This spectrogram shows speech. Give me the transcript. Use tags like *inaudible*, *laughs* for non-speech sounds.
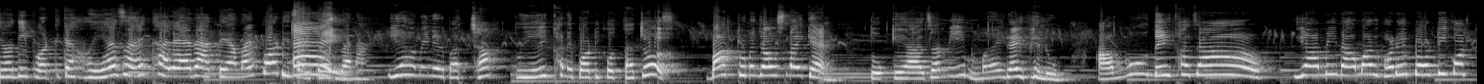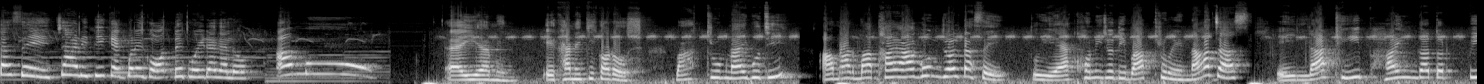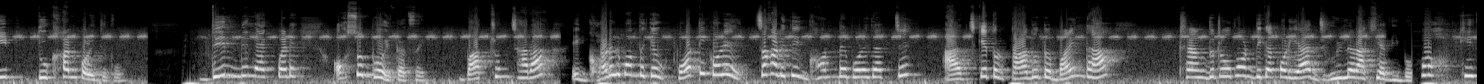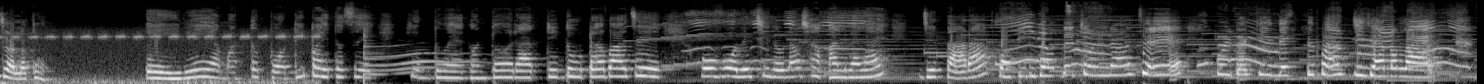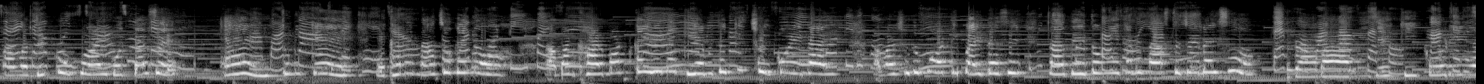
যদি পটিটা হইয়া যায় তাহলে আর রাতে আমার পটি চাইতে না। ইয়ামিনের বাচ্চা তুই এইখানে পটি করতাছস? বাথরুমে যাওস নাই কেন? তোকে আজ আমি মাইরাই ফেলুম। আম্মু দেখা যাও। ইয়ামিন আমার ঘরে পটি করতাছে। চারিদিক একবারে গন্ধে পইরা গেল। আম্মু! এই ইয়ামিন এখানে কি করস? বাথরুম নাই বুঝি? আমার মাথায় আগুন জ্বলতাছে। তুই এখনই যদি বাথরুমে না যাস, এই লাঠি ভাইঙ্গা তোর পিঠ দুখান করে দেবো। দিন দিন একবারে অসভ্য হইতাছে। বাথরুম ছাড়া এই ঘরের মধ্যে কেউ পটি করে চারিদিক ঘন্টে পড়ে যাচ্ছে। আজকে তোর পা দুটো বাইন্ধা, ঠ্যাং দুটো উপর দিকা করিয়া ঝুইলে রাখিয়া দিব। ওহ, কি জ্বালাতন রে, আমার তো পটি পাইতেছে। কিন্তু এখন তো রাত্রি দুটা বাজে। ও বলেছিল না সকালবেলায় যে তারা পটির গন্ধে চলে আছে ওইটা কি দেখতে পাচ্ছি জানালায় আমার যে খুব ভয় করতেছে। এই, তুমি কে? এখানে নাচো কেন? আমার খার মটকাই নাকি? আমি তো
